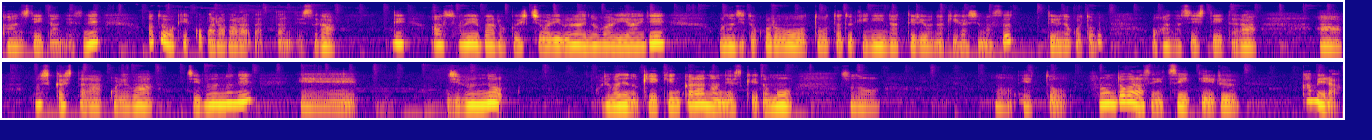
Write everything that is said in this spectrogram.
感じていたんですね。あとは結構バラバラだったんですがであそういえば67割ぐらいの割合で同じところを通った時になってるような気がしますっていうようなことをお話ししていたらあもしかしたらこれは自分のね、えー、自分のこれまでの経験からなんですけれどもそのえっとフロントガラスについているカメラ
